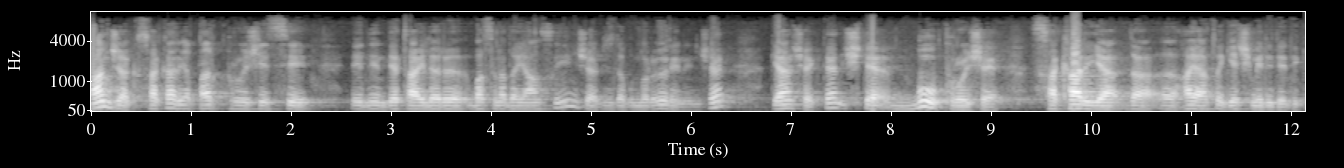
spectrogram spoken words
Ancak Sakarya Park Projesi'nin detayları basına da yansıyınca, biz de bunları öğrenince gerçekten işte bu proje Sakarya'da e, hayata geçmeli dedik.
